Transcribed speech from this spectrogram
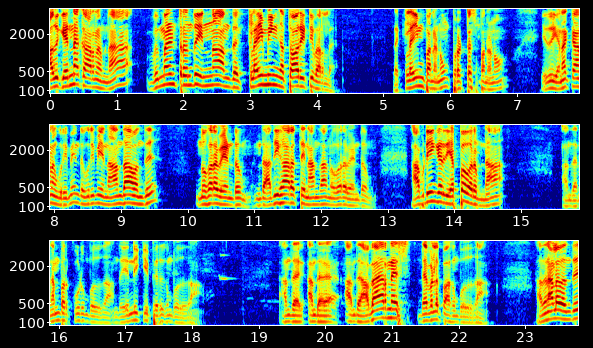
அதுக்கு என்ன காரணம்னா விமன்ட்ருந்து இன்னும் அந்த கிளைமிங் அத்தாரிட்டி வரல. இந்த கிளைம் பண்ணணும் ப்ரொட்டஸ்ட் பண்ணணும். இது எனக்கான உரிமை. இந்த உரிமையை நான் தான் வந்து நுகர வேண்டும். இந்த அதிகாரத்தை நான் தான் நுகர வேண்டும். அப்படிங்கிறது எப்போ வரும்னா அந்த நம்பர் கூடும்போது தான் அந்த எண்ணிக்கை பெருகும்போது தான். அந்த அந்த அந்த அவேர்னஸ் டெவலப் ஆகும்போது தான். அதனால் வந்து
